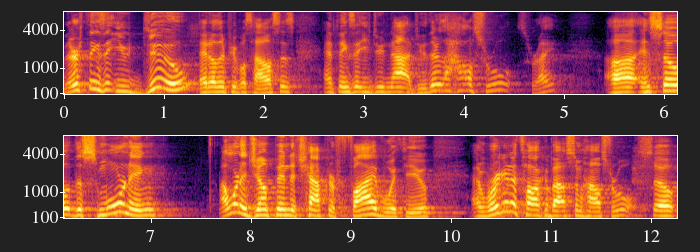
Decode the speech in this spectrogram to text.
there are things that you do at other people's houses and things that you do not do. They're the house rules, right? Uh, and so this morning, I want to jump into chapter 5 with you, and we're going to talk about some house rules. So,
